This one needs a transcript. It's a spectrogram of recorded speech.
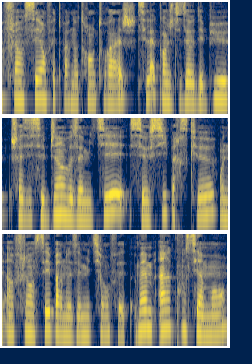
influencé en fait par notre entourage. C'est là quand je disais au début, choisissez bien vos amitiés, c'est aussi parce que on est influencé par nos amitiés en fait. Même inconsciemment,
